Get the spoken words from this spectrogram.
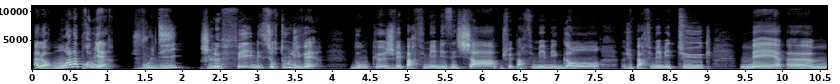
Alors moi, la première, je vous le dis, je le fais, mais surtout l'hiver. Donc, euh, je vais parfumer mes écharpes, je vais parfumer mes gants, je vais parfumer mes tuques, mais euh,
